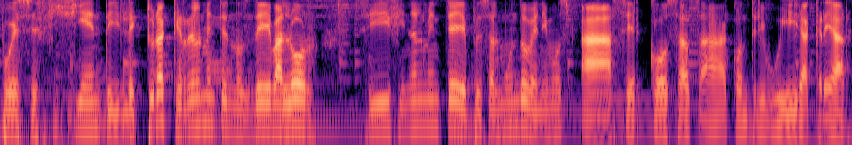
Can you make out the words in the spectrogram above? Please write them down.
pues eficiente y lectura que realmente nos dé valor. Sí, finalmente pues al mundo venimos a hacer cosas, a contribuir, a crear.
